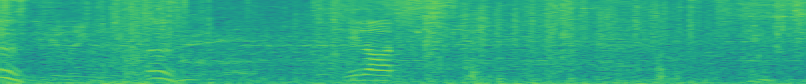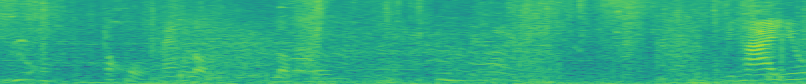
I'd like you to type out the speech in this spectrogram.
อือ reload โอ้โห แม่งหลบ หลบมุมบีไฮยู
